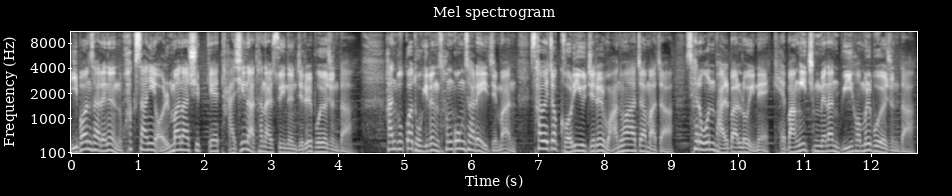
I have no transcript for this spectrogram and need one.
이번 사례는 확산이 얼마나 쉽게 다시 나타날 수 있는지를 보여준다. 한국과 독일은 성공 사례이지만 사회적 거리 유지를 완화하자마자 새로운 발발로 인해 개방이 직면한 위험을 보여준다.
